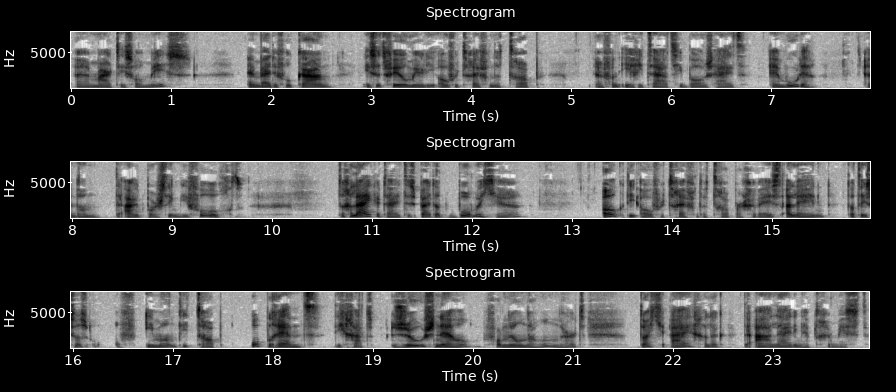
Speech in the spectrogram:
uh, maar het is al mis. En bij de vulkaan is het veel meer die overtreffende trap en van irritatie, boosheid en woede. En dan de uitbarsting die volgt. Tegelijkertijd is bij dat bommetje ook die overtreffende trapper geweest. Alleen dat is alsof iemand die trap oprent. Die gaat zo snel van 0 naar 100 dat je eigenlijk de aanleiding hebt gemist.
